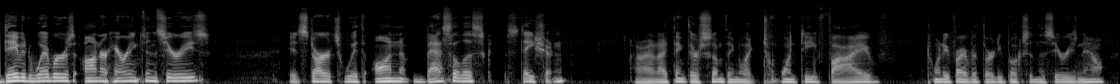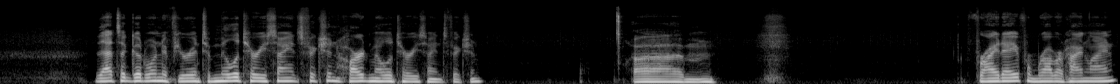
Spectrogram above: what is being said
David Weber's Honor Harrington series. It starts with On Basilisk Station. Uh, and I think there's something like 25, 25 or 30 books in the series now. That's a good one if you're into military science fiction, hard military science fiction. Um, Friday from Robert Heinlein.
